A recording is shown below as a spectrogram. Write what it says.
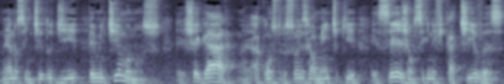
né, no sentido de permitirmos-nos eh, chegar né, a construções realmente que sejam significativas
